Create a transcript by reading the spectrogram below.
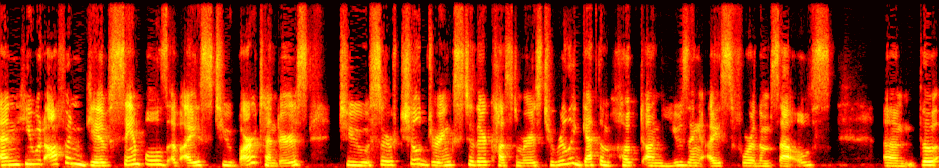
and he would often give samples of ice to bartenders to serve chilled drinks to their customers to really get them hooked on using ice for themselves. Um, the,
